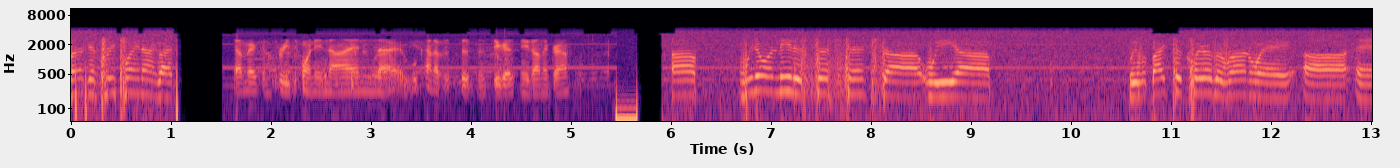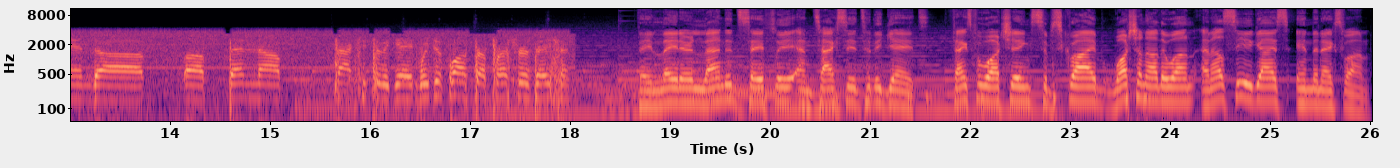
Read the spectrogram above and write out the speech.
American 329, go ahead. American 329, uh, what kind of assistance do you guys need on the ground? Uh, we don't need assistance. Uh, we, uh, we would like to clear the runway uh, and uh, uh, then taxi to the gate. We just lost our pressurization. They later landed safely and taxied to the gate. Thanks for watching, subscribe, watch another one, and I'll see you guys in the next one.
